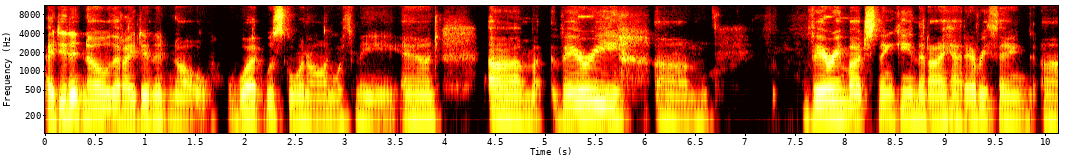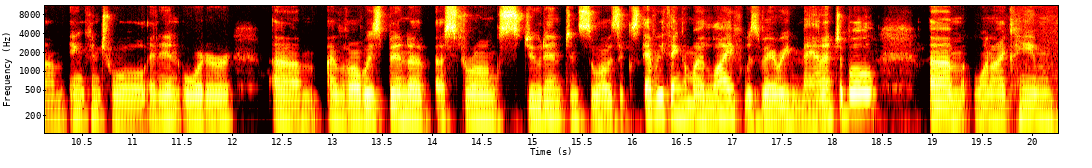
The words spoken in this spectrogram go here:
I didn't know that I didn't know what was going on with me. And um, very, um, very much thinking that I had everything um, in control and in order. Um, I've always been a, a, strong student, and so I was ex- everything in my life was very manageable um, when I came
